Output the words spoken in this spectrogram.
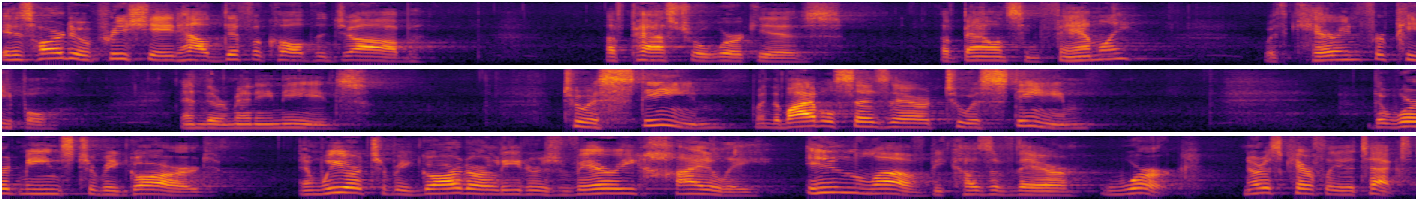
It is hard to appreciate how difficult the job of pastoral work is, of balancing family with caring for people and their many needs. To esteem, when the Bible says there to esteem, the word means to regard. And we are to regard our leaders very highly in love because of their work. Notice carefully the text.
